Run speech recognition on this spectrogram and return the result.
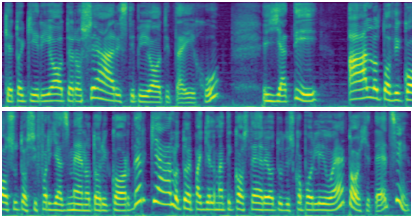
και το κυριότερο σε άριστη ποιότητα ήχου, γιατί άλλο το δικό σου το συφοριασμένο το recorder και άλλο το επαγγελματικό στέρεο του δισκοπολίου, ε, το έχετε έτσι.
